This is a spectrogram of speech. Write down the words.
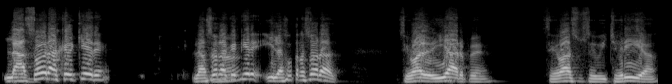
las horas que él quiere, las horas que quiere y las otras horas se va al billar, pe, se va a su cevichería.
